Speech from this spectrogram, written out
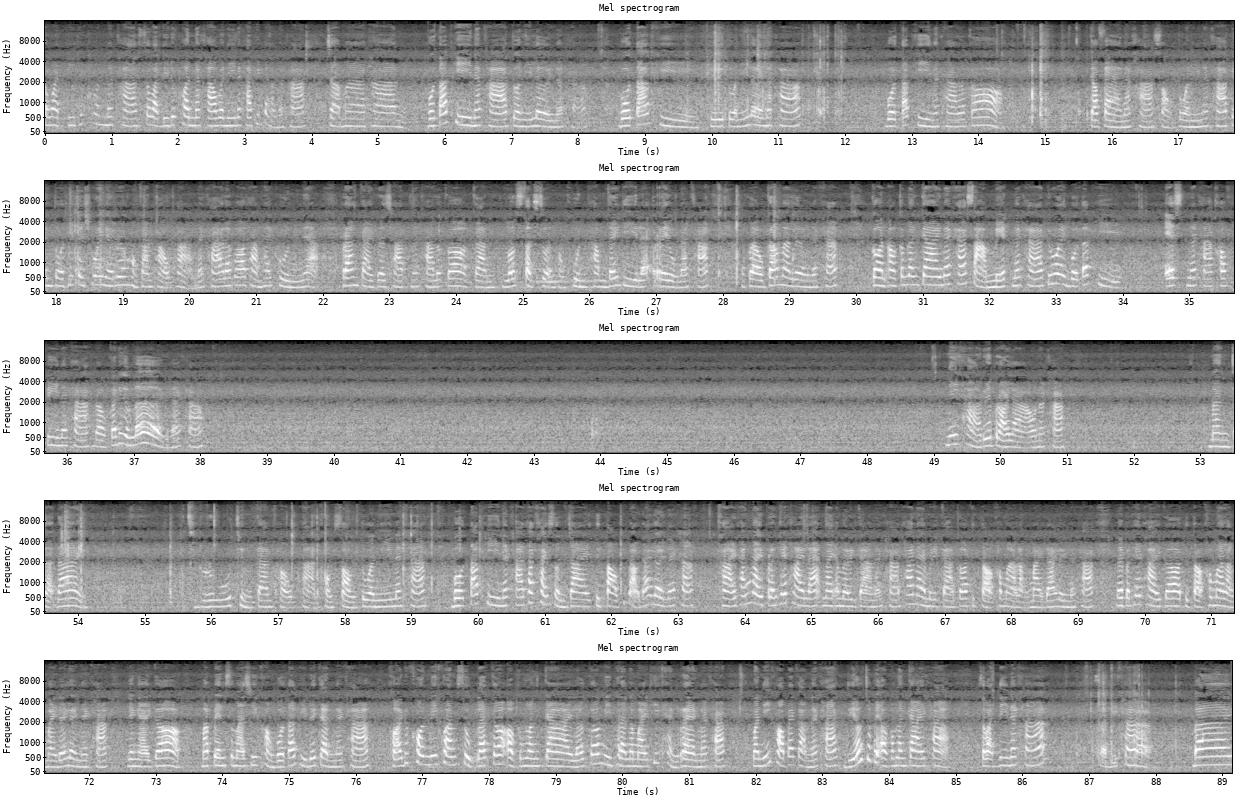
สวัสดีทุกคนนะคะ สวัสดีทุกคนนะคะ วันนี้นะคะพี่แป๋วนะคะ จะมาทานโบต้าพีนะคะ ตัวนี้เลยนะคะโบต้าพีคือตัวนี้เลยนะคะโบต้าพีนะคะแล้วก็กาแฟนะคะสองตัวนี้นะคะ เป็นตัวที่จะช่วยในเรื่องของการเผาผลาญนะคะ แล้วก็ทำให้คุณเนี่ย ร่างกายกระชับนะคะ แล้วก็การลดสัดส่วนของคุณทำได้ดีและเร็วนะคะเราก็มาเลยนะคะ ก่อนออกกำลังกายนะคะ 3 เม็ดนะคะ ด้วยโบตาพีเอสนะคะคอฟฟี่นะคะ เราก็ดื่มเลยนะคะนี่ค่ะเรียบร้อยแล้วนะคะ มันจะได้รู้ถึงการเผาผลาญของสองตัวนี้นะคะ โบต้าพีนะคะ ถ้าใครสนใจติดต่อพี่เบาได้เลยนะคะ ขายทั้งในประเทศไทยและในอเมริกานะคะ ถ้าในอเมริกาก็ติดต่อเข้ามาหลังไม้ได้เลยนะคะ ในประเทศไทยก็ติดต่อเข้ามาหลังไม้ได้เลยนะคะ ยังไงก็มาเป็นสมาชิกของโบต้าพีด้วยกันนะคะ ขอให้ทุกคนมีความสุขและก็ออกกำลังกาย แล้วก็มีพลานามัยที่แข็งแรงนะคะ วันนี้ขอไปก่อนนะคะ เดี๋ยวจะไปออกกำลังกายค่ะ สวัสดีนะคะ สวัสดีค่ะ บาย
